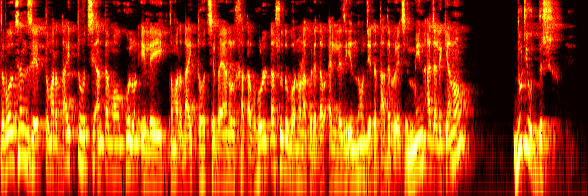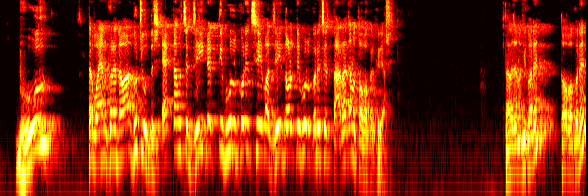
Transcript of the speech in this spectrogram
তো বলছেন যে, তোমার দায়িত্ব হচ্ছে আন্তা মৌকুলন এলেই তোমার দায়িত্ব হচ্ছে বেয়ানুল খাতা ভুলটা শুধু বর্ণনা করে দাও আল্লাজি ইন্ধম যেটা তাদের রয়েছে। মিন আজালে কেন? দুটি উদ্দেশ্য। ভুল, তা বয়ান করে দেওয়া দুটি উদ্দেশ্য। একটা হচ্ছে যেই ব্যক্তি ভুল করেছে বা যেই দলটি ভুল করেছে, তারা যেন তবা করে ফিরে আসে। তারা যেন কি করে? তবা করে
